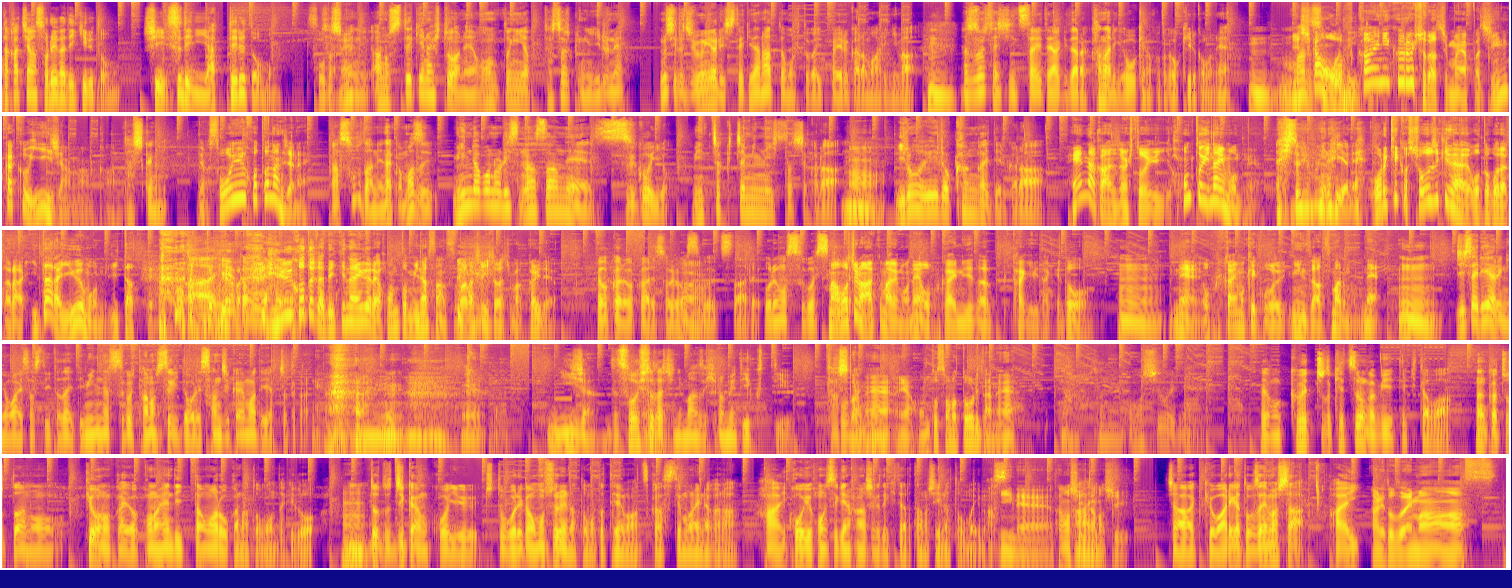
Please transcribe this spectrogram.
高知はそれができると思う。しすでにやってると思うそうだ確かねに。あの素敵な人はね本当にやっぱ確かにいるね。むしろ自分より素敵だなって思う人がいっぱいいるから周りには。うん、その人たちに伝えてあげたらかなり大きなことが起きるかもね。うん、まずしかもオフそこでいいと。思う会に来る人たちもやっぱ人格いいじゃんなんか。確かにでもそういうことなんじゃない？あそうだね。なんかまずミンラボのリスナーさんねすごいよ。めちゃくちゃみんないい人たちだからういろいろ考えてるから変な感じの人本当いないもんね。一人もいないよね。俺結構正直な男だからいたら言うもんいたって。ああ 言うかもね。言うことができないぐらい本当皆さん素晴らしい人たちばっかりだよ。わかるわかる。それはすごい伝わる、俺もすごい好きろまあもちろんあくまでもねオフ会に出た限りだけどんうん。ねオフ会も結構人数集まるもんね。うん。実際リアルにお会いさせていただいてみんなすごい楽しすぎて俺3次会までやっちゃったからね。うん。うん。いいじゃん。そういう人たちにまず広めていくっていう。そうだ確かにね。いや本当その通りだね。なるほどね。面白いね。でもこれちょっと結論が見えてきたわ。なんかちょっとあの今日の回はこの辺で一旦終わろうかなと思うんだけどうん。ちょっと次回もこういうちょっと俺が面白いなと思ったテーマを使わせてもらいながらはい。こういう本質的な話ができたら楽しいなと思います。いいね。楽しいはい。楽しい、じゃあ今日はありがとうございました。はい。ありがとうございます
